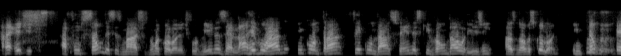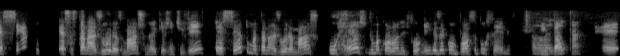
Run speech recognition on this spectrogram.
Mas a função desses machos numa colônia de formigas é, na revoada, encontrar, fecundar as fêmeas que vão dar origem às novas colônias. Então, uhum. exceto essas tanajuras macho, né, que a gente vê, exceto uma tanajura macho, o resto de uma colônia de formigas é composta por fêmeas. Olha, então, tá. é,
